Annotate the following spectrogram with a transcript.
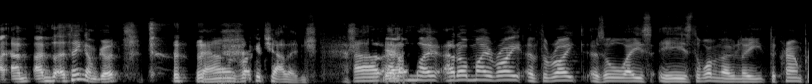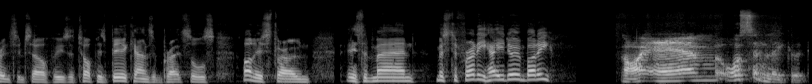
I, I'm, I'm, I think I'm good. Sounds like a challenge. Uh, And on my and on my right of the right, as always, is the one and only the Crown Prince himself, who's atop his beer cans and pretzels on his throne. Is the man, Mr. Freddie. How you doing, buddy? I am awesomely good.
